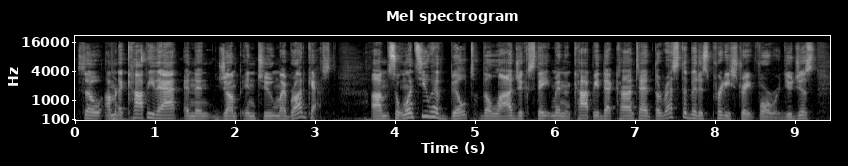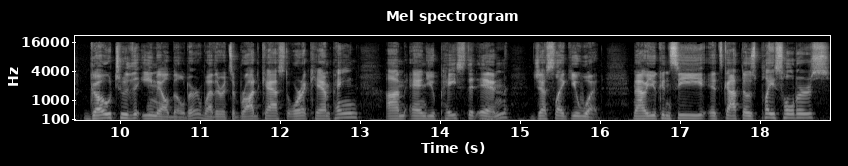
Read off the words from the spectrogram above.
So I'm going to copy that and then jump into my broadcast. Um, so once you have built the logic statement and copied that content, the rest of it is pretty straightforward. You just go to the email builder, whether it's a broadcast or a campaign, um, and you paste it in just like you would. Now you can see it's got those placeholders.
